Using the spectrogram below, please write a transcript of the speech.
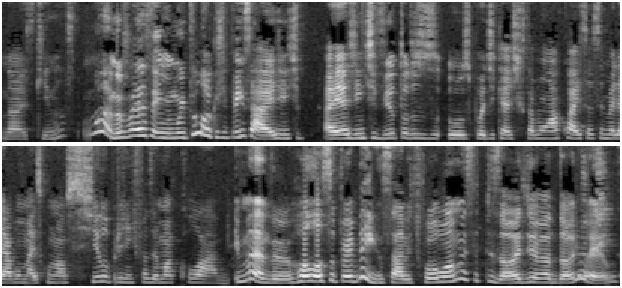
nas esquinas. Mano, foi assim, muito louco de pensar. A gente Aí a gente viu todos os podcasts que estavam lá, quais se assemelhavam mais com o nosso estilo pra gente fazer uma collab. E, mano, rolou super bem, sabe? Tipo, eu amo esse episódio, eu adoro eles.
